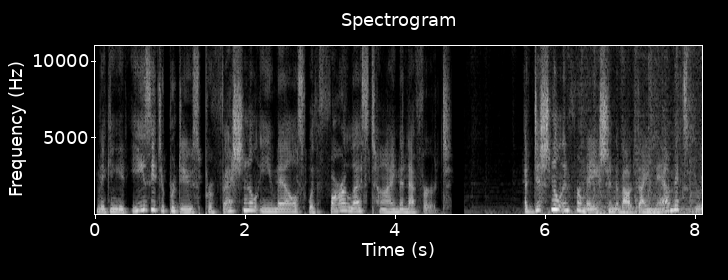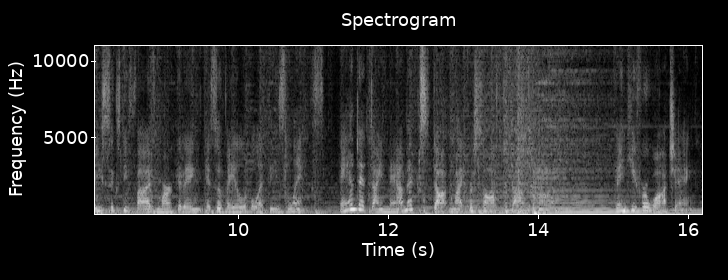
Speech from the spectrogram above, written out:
making it easy to produce professional emails with far less time and effort. Additional information about Dynamics 365 marketing is available at these links and at dynamics.microsoft.com. Thank you for watching.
